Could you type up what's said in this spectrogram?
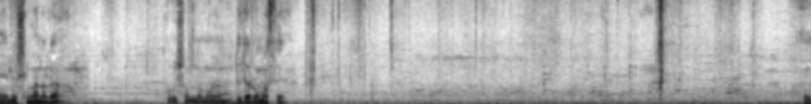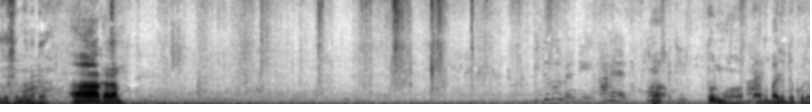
এই হলো সীমানাটা। খুবই সুন্দর মনোরম দুইটা রুম আছে। এই যে সীমানাটা। হ্যাঁ তুলমু আগে বাইরেটা করে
